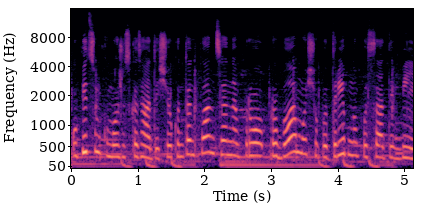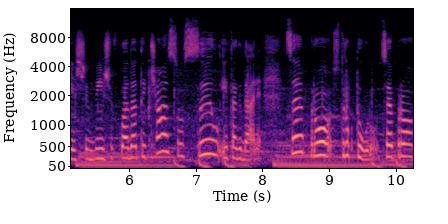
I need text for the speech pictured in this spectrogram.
У підсумку можу сказати, що контент-план це не про проблему, що потрібно писати більше, більше вкладати часу, сил і так далі. Це про структуру, це про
